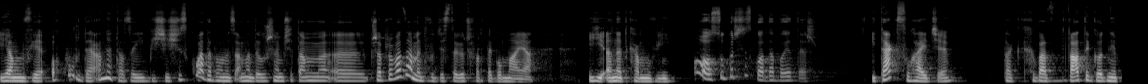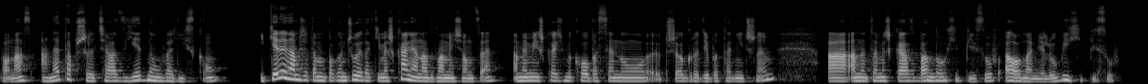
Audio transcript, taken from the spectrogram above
Ja mówię, o kurde, Aneta zajebiście się składa, bo my z Amadeuszem się tam y, przeprowadzamy 24 maja. I Anetka mówi, o super się składa, bo ja też. I tak, słuchajcie, tak chyba dwa tygodnie po nas, Aneta przyleciała z jedną walizką. I kiedy nam się tam pokończyły takie mieszkania na dwa miesiące, a my mieszkaliśmy koło basenu e, przy ogrodzie botanicznym, a Aneta mieszkała z bandą hipisów, a ona nie lubi hipisów.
